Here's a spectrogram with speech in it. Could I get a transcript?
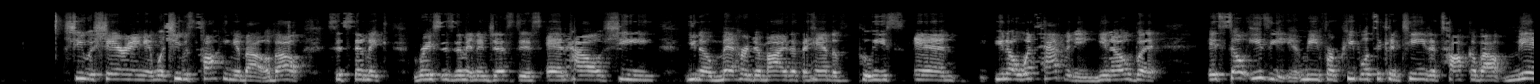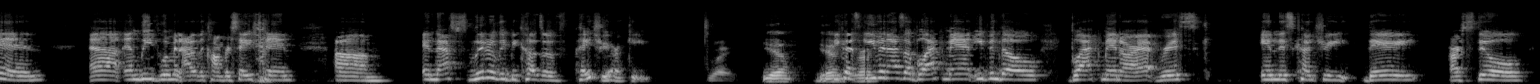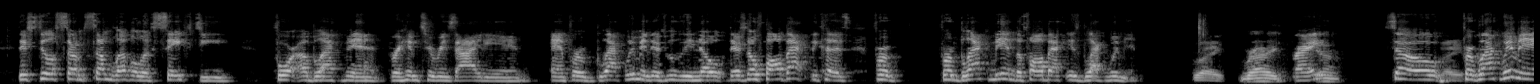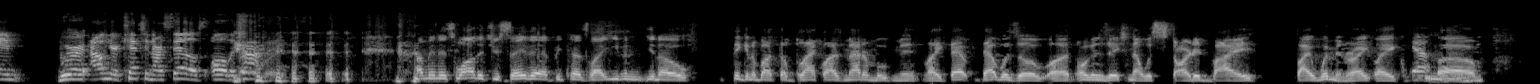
she was sharing and what she was talking about about systemic racism and injustice and how she you know met her demise at the hand of police and you know what's happening you know but it's so easy i mean for people to continue to talk about men uh, and leave women out of the conversation um, and that's literally because of patriarchy right yeah, yeah. because right. even as a black man even though black men are at risk in this country they are still there's still some some level of safety for a black man for him to reside in and for black women there's really no there's no fallback because for for black men the fallback is black women right right, right Yeah. so Right. for black women we're out here catching ourselves all the time I mean, it's wild that you say that because, like, even you know, thinking about the Black Lives Matter movement, like that that was a an organization that was started by by women, right? Like, Yeah. um,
